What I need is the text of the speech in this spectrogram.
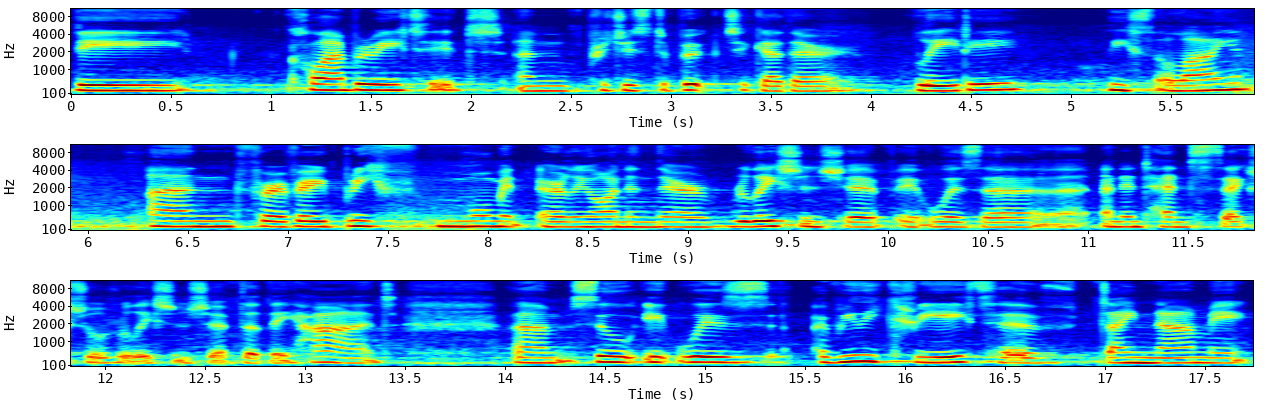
They collaborated and produced a book together, Lady, Lisa Lyon. And for a very brief moment early on in their relationship, it was a, an intense sexual relationship that they had. Um, so it was a really creative, dynamic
